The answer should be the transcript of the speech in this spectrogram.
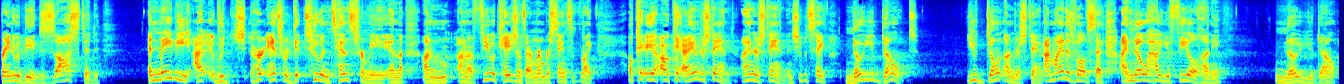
Brandy would be exhausted and maybe I would, her answer would get too intense for me. And on, on a few occasions, I remember saying something like, okay, yeah, okay, I understand, I understand. And she would say, no, you don't. You don't understand. I might as well have said, I know how you feel, honey. No, you don't.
